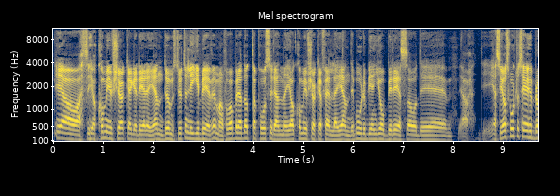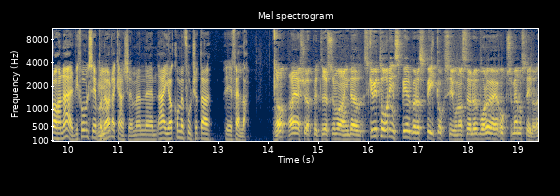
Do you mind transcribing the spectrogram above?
Ja, alltså jag kommer ju försöka gardera igen. Dumstruten ligger bredvid. Man får vara beredd att ta på sig den. Men jag kommer ju försöka fälla igen. Det borde bli en jobbig resa och det... Ja, alltså jag har svårt att säga hur bra han är. Vi får väl se på mm. lördag kanske. Men eh, nej, jag kommer fortsätta eh, fälla. Ja, jag köper ett resonemang där. Ska vi ta din spelbörda spik också Jonas? Eller var det också med någon stil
